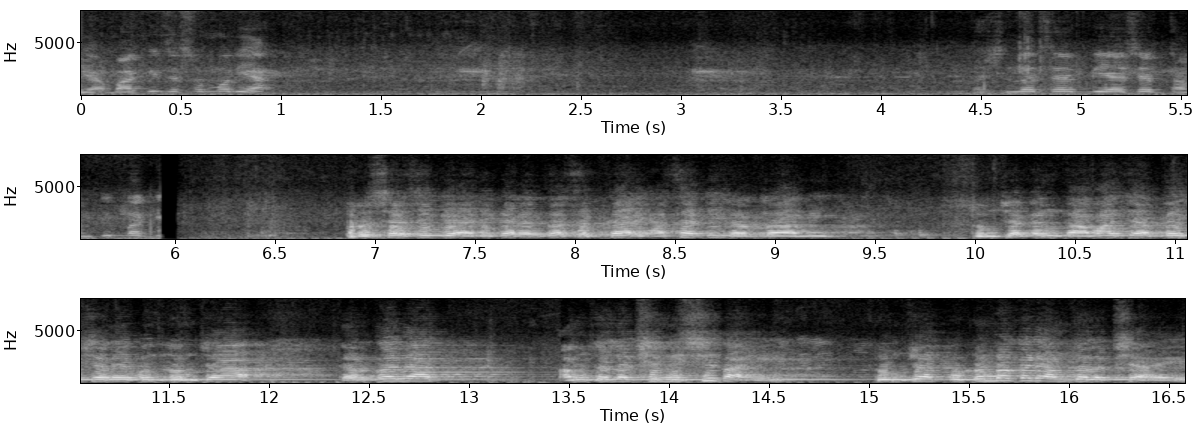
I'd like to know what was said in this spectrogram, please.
या. बाकीच्या समोर या. तहसीलदार साहेब बी साहेब थांबतील. बाकी प्रशासकीय अधिकाऱ्यांचा सत्कार ह्यासाठी करतो आम्ही. तुमच्याकडून कामाची अपेक्षा नाही पण तुमच्या कर्तव्यात आमचं लक्ष निश्चित आहे. तुमच्या कुटुंबाकडे आमचं लक्ष आहे.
